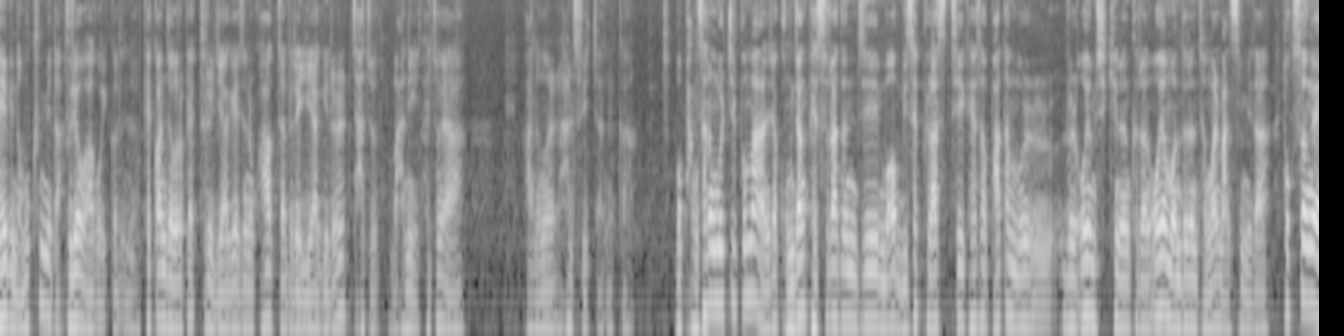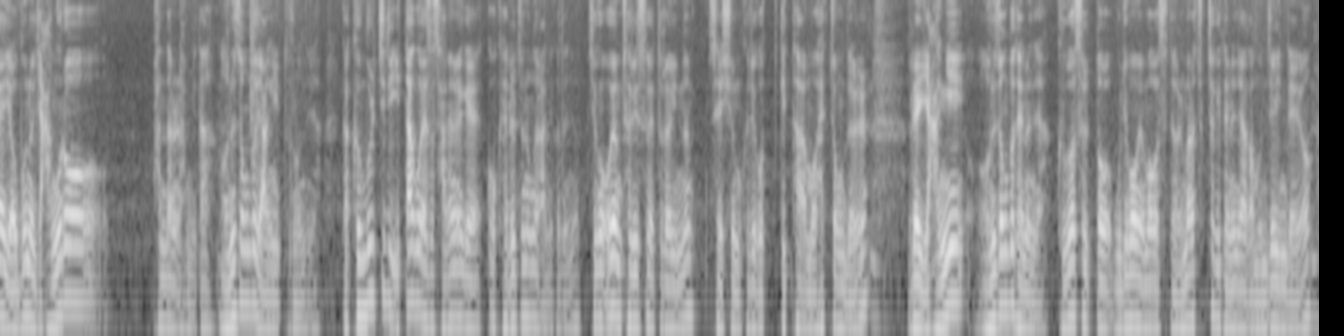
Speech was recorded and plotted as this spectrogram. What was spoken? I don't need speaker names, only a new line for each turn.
갭이 너무 큽니다. 두려워하고 있거든요. 객관적으로 팩트를 이야기해주는 과학자들의 이야기를 자주 많이 해줘야 반응을 할 수 있지 않을까. 뭐 방사능 물질뿐만 아니라 공장 폐수라든지 뭐 미세 플라스틱 해서 바닷물을 오염시키는 그런 오염원들은 정말 많습니다. 독성의 여부는 양으로 판단을 합니다. 어느 정도 양이 들어오느냐. 그러니까 그 물질이 있다고 해서 사람에게 꼭 해를 주는 건 아니거든요. 지금 오염 처리수에 들어있는 세슘 그리고 기타 뭐 핵종들 의 양이 어느 정도 되느냐. 그것을 또 우리 몸에 먹었을 때 얼마나 축적이 되느냐가 문제인데요.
